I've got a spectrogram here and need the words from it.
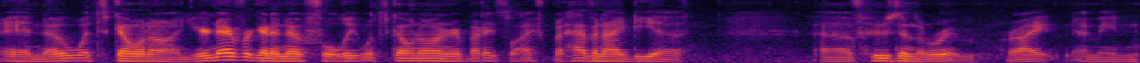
and know what's going on. You're never going to know fully what's going on in everybody's life, but have an idea of who's in the room, right? I mean,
